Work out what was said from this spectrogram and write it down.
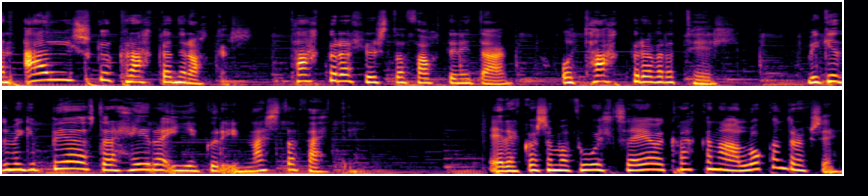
En elsku krakkanir okkar. Takk fyrir að hlusta þáttin í dag og takk fyrir að vera til. Við getum ekki eftir að heyra í ykkur í næsta þætti. Er eitthvað sem að þú vilt segja við krakkana að lokandraugsi?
